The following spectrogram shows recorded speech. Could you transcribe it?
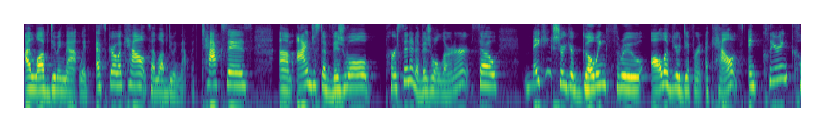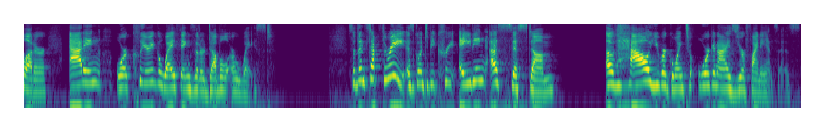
I love doing that with escrow accounts. I love doing that with taxes. Um, I'm just a visual person and a visual learner. So making sure you're going through all of your different accounts and clearing clutter, adding or clearing away things that are double or waste. So then step three is going to be creating a system of how you are going to organize your finances.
